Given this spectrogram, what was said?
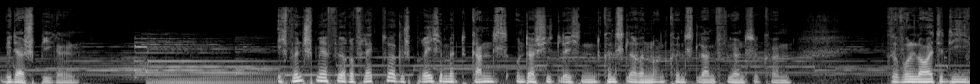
widerspiegeln. Ich wünsche mir für Reflektor Gespräche mit ganz unterschiedlichen Künstlerinnen und Künstlern führen zu können. Sowohl Leute, die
